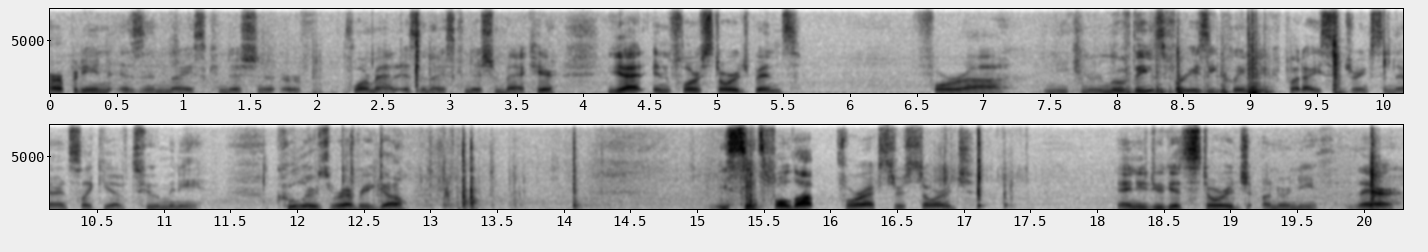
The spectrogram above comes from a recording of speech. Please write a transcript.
Carpeting is in nice condition, or floor mat is in nice condition back here. You got in-floor storage bins for, uh, you can remove these for easy cleaning. You can put ice and drinks in there. It's like you have two mini coolers wherever you go. These seats fold up for extra storage. And you do get storage underneath there.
